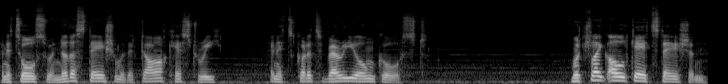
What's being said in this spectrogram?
And it's also another station with a dark history, and it's got its very own ghost. Much like Aldgate Station,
